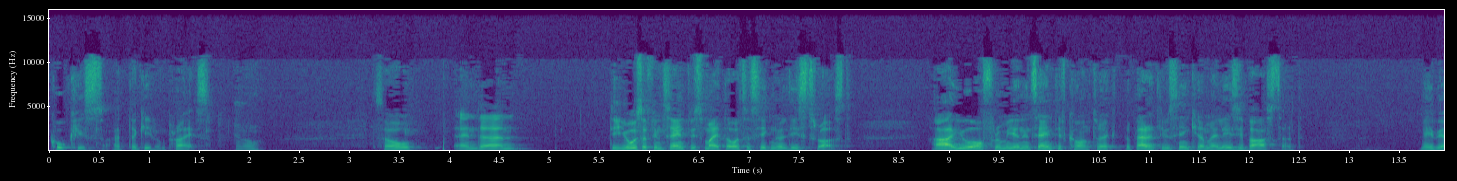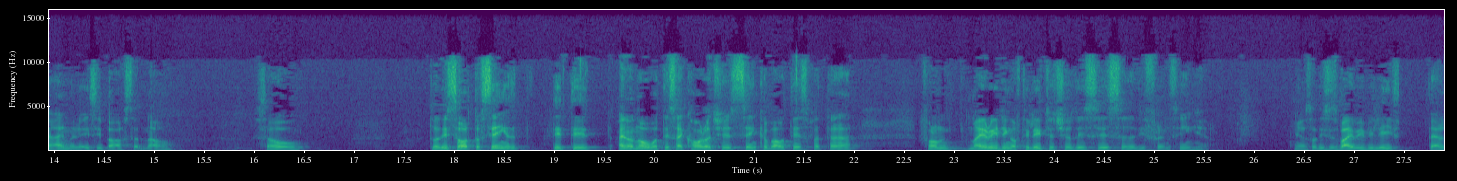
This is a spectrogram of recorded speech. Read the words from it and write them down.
cookies at a given price, you know. So and um, the use of incentives might also signal distrust. Ah, you offer me an incentive contract. Apparently, you think I'm a lazy bastard. Maybe I'm a lazy bastard now. So, so this sort of thing, the, the, I don't know what the psychologists think about this, but uh, from my reading of the literature, this is a different thing here. Yeah, so this is why we believe there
